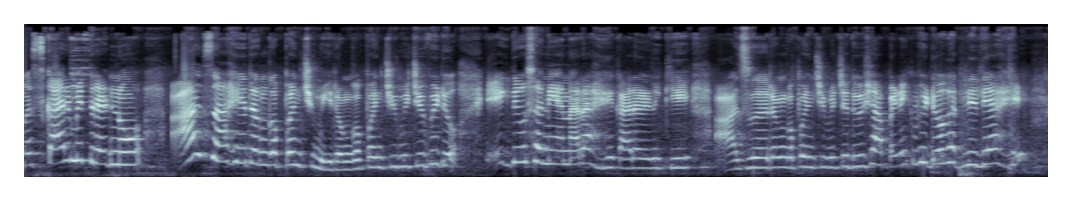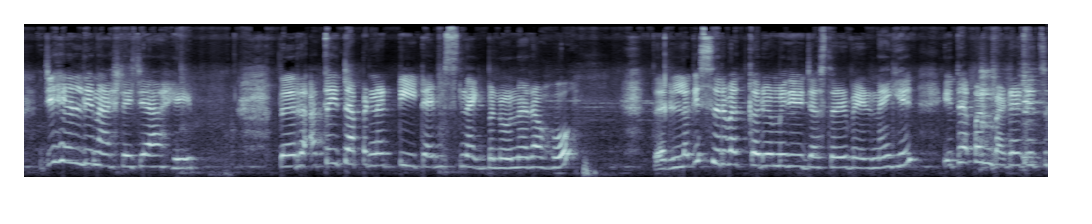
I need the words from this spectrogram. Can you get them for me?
नमस्कार मित्रांनो आज आहे रंगपंचमी. रंगपंचमीचे व्हिडिओ एक दिवसाने येणार आहे कारण की आज रंगपंचमीच्या दिवशी आपण एक व्हिडिओ घातलेली आहे जे हेल्दी नाश्त्याची आहे. तर आता इथे आपण टी टाईम स्नॅक बनवणार आहोत. तर लगेच सुरुवात करूया मी जास्त वेळ नाही घेत. इथे आपण बटाट्याचं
